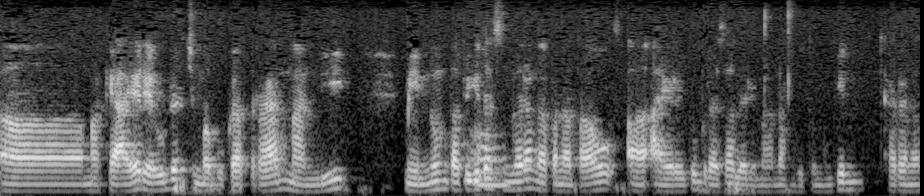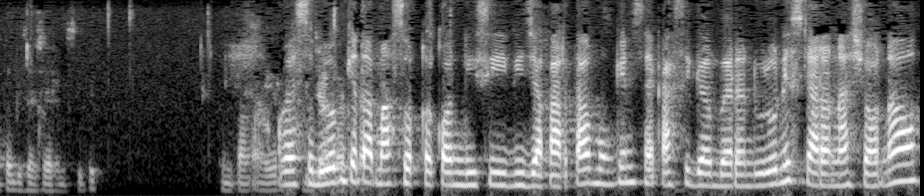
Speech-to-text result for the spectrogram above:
uh, pakai air ya udah cuma buka keran mandi minum tapi kita hmm. sebenarnya nggak pernah tahu uh, air itu berasal dari mana gitu mungkin Kak Renata bisa sharing sedikit tentang air. Oke, sebelum Jakarta. kita masuk ke kondisi di Jakarta, mungkin saya kasih gambaran dulu nih secara nasional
